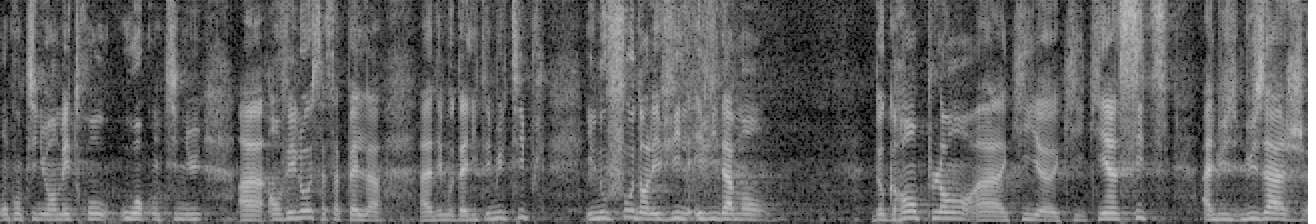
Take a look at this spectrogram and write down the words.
on continue en métro ou on continue euh, en vélo, ça s'appelle euh, des modalités multiples. Il nous faut dans les villes, évidemment, de grands plans euh, qui, qui, incitent à l'usage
